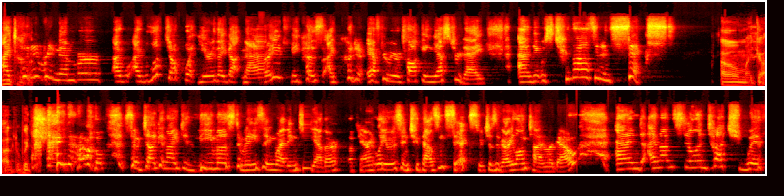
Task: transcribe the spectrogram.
I couldn't remember. I, I, looked up what year they got married because I couldn't, after we were talking yesterday, and it was 2006. Oh my God. Which I know. So Doug and I did the most amazing wedding together. Apparently it was in 2006, which is a very long time ago. And and I'm still in touch with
